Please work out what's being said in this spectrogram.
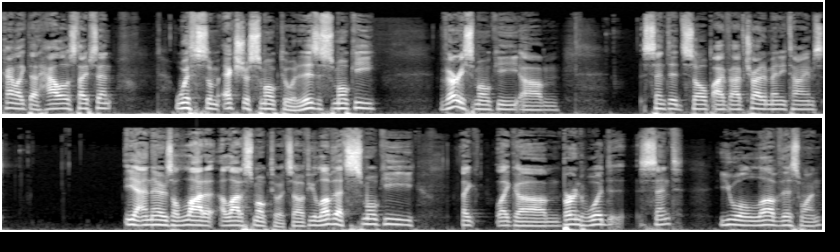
kind of like that Hallows type scent, with some extra smoke to it. It is a smoky, very smoky um, scented soap. I've I've tried it many times. Yeah, and there's a lot of a lot of smoke to it. So if you love that smoky, like um, burned wood scent, you will love this one.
